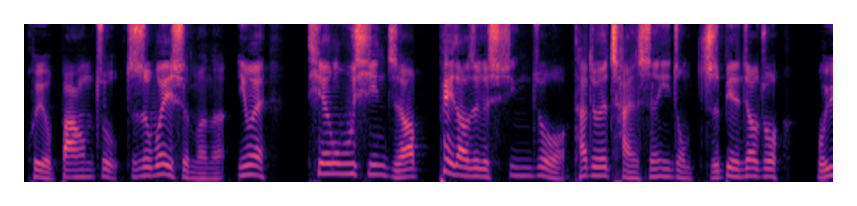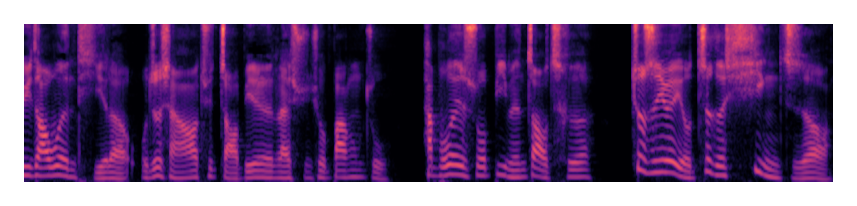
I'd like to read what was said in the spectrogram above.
会有帮助。这是为什么呢？因为天乌星只要配到这个星座，它就会产生一种质变，叫做我遇到问题了，我就想要去找别人来寻求帮助。他不会说闭门造车，就是因为有这个性质哦，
